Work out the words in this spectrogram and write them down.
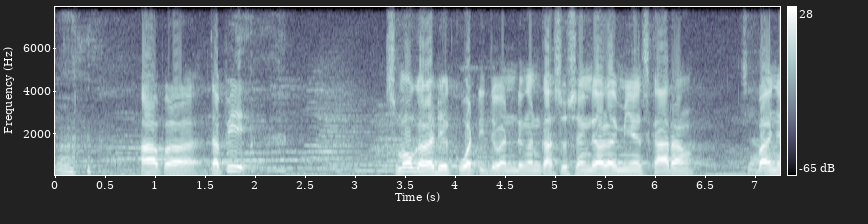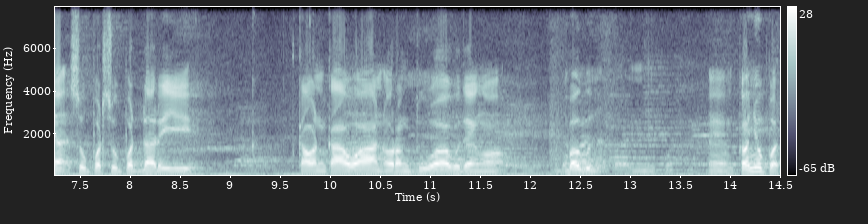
apa tapi semoga lah dia kuat itu kan dengan kasus yang dialaminya sekarang Siap. banyak support support dari kawan-kawan orang tua aku tengok Udah bagus eh kau nyupport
